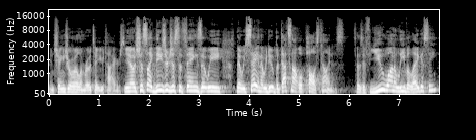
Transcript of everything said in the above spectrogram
and change your oil and rotate your tires. You know, it's just like these are just the things that we, that we say and that we do, but that's not what Paul is telling us. He says, if you want to leave a legacy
